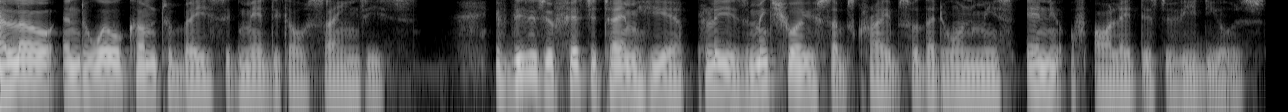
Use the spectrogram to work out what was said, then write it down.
Hello and welcome to Basic Medical Sciences. If this is your first time here, please make sure you subscribe so that you won't miss any of our latest videos.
